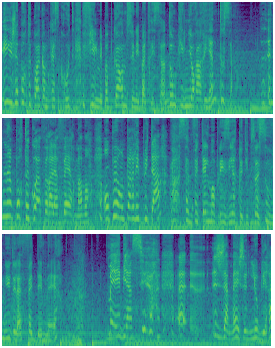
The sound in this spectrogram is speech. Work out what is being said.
Et j'apporte quoi comme casse-croûte Film et popcorn, ce n'est pas très sain, donc il n'y aura rien de tout ça. N'importe quoi fera l'affaire, maman. On peut en parler plus tard? Oh, ça me fait tellement plaisir que tu te sois souvenu de la fête des mères. Mais bien sûr. Euh, jamais je ne l'oublierai.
